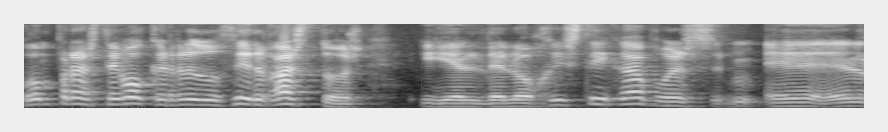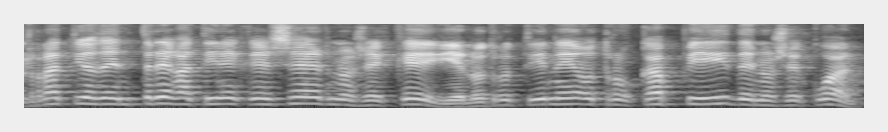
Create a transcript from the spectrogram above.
compras tengo que reducir gastos y el de logística pues eh, el ratio de entrega tiene que ser no sé qué y el otro tiene otro KPI de no sé cuál.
